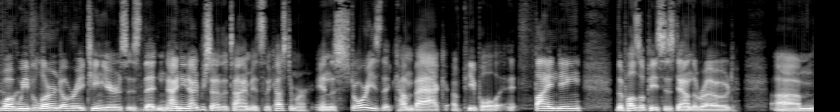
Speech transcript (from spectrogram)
what we've learned over 18 years is that 99% of the time it's the customer. And the stories that come back of people eh, finding the puzzle pieces down the road um,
